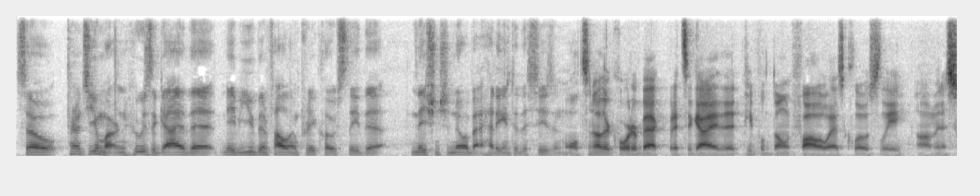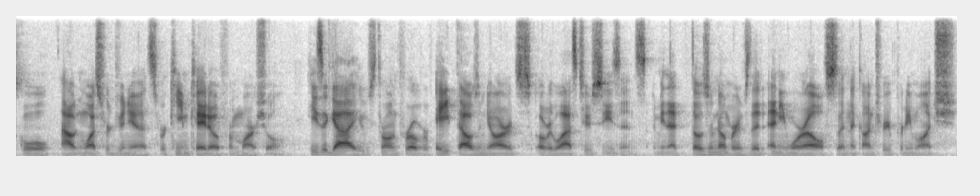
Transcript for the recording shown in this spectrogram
So, turn it to you, Martin. Who's a guy that maybe you've been following pretty closely that nation should know about heading into this season? Well, it's another quarterback, but it's a guy that people don't follow as closely um, in a school out in West Virginia. It's Rakeem Cato from Marshall. He's a guy who's thrown for over 8,000 yards over the last two seasons. I mean, that, those are numbers that anywhere else in the country, pretty much,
